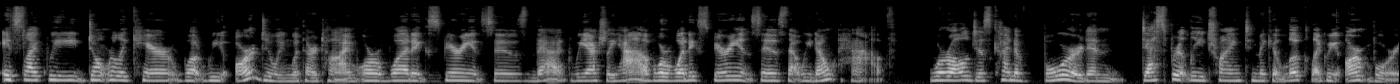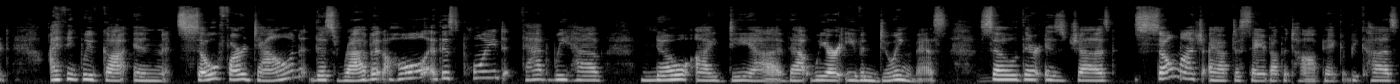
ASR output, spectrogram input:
It's like we don't really care what we are doing with our time or what experiences that we actually have or what experiences that we don't have we're all just kind of bored and desperately trying to make it look like we aren't bored. I think we've gotten so far down this rabbit hole at this point that we have no idea that we are even doing this. So there is just so much I have to say about the topic because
